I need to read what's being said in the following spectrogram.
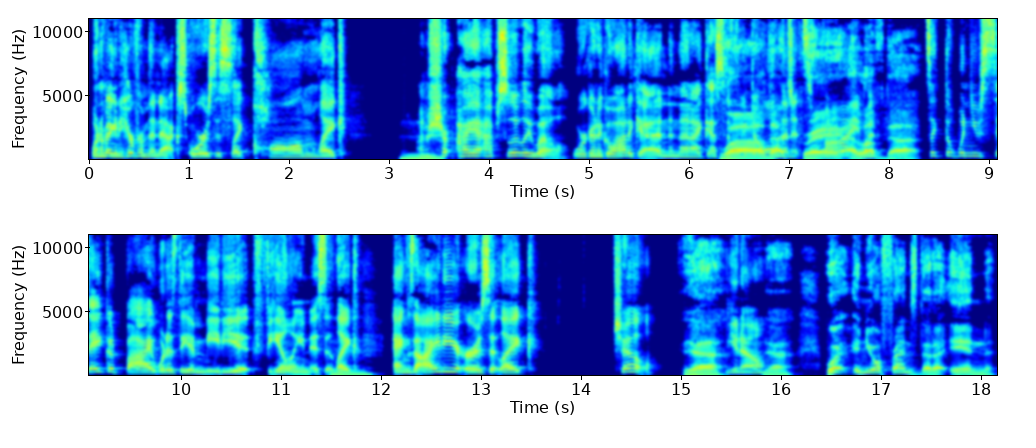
when am i going to hear from the next or is this like calm like i'm Mm. sure i absolutely will we're going to go out again and then i guess if we don't that's then it's great. fine I But love that. it's like the when you say goodbye what is the immediate feeling is it like Mm. anxiety or is it like chill Yeah. you know Yeah. Well, in your friends that are in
